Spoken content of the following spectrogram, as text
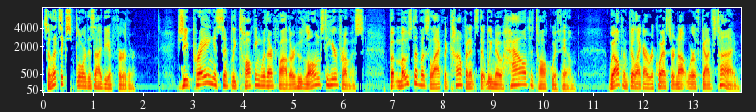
So let's explore this idea further. You see, praying is simply talking with our Father who longs to hear from us, but most of us lack the confidence that we know how to talk with Him. We often feel like our requests are not worth God's time.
